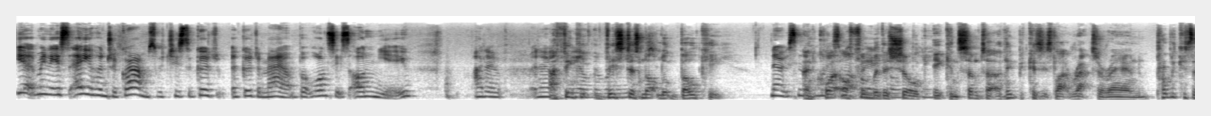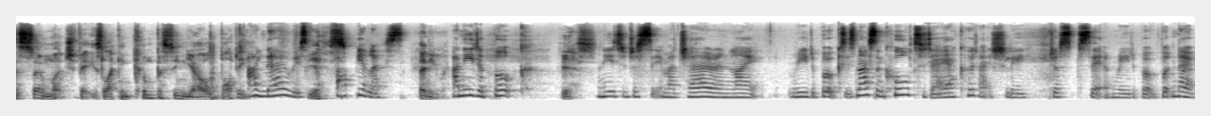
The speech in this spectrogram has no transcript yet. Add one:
Yeah, I mean it's 800 grams, which is a good a good amount. But once it's on you, I don't. I don't I think it- this does not look bulky. No, it's not. And quite often with a really shawl, bulky. it can sometimes, I think because it's like wrapped around, probably because there's so much of it, it's like encompassing your whole body. I know it's Yes. fabulous. Anyway. I need a book. Yes. I need to just sit in my chair and like read a book 'cause it's nice and cool today. I could actually just sit and read a book, but no,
